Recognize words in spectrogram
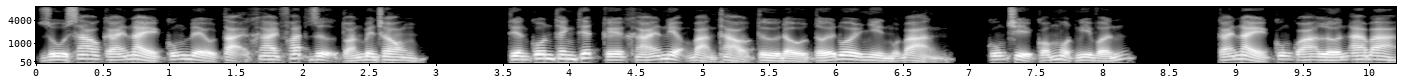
dù sao cái này cũng đều tại khai phát dự toán bên trong. Tiền côn thanh thiết kế khái niệm bản thảo từ đầu tới đuôi nhìn một bản, cũng chỉ có một nghi vấn. Cái này cũng quá lớn A3.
